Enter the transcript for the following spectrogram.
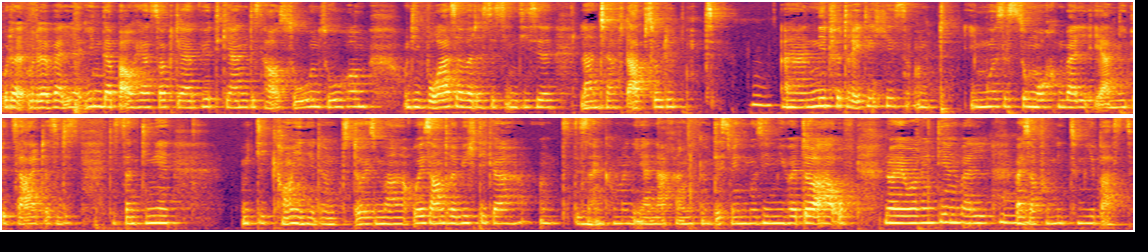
oder, oder weil ja irgendein Bauherr sagt, er würde gern das Haus so und so haben und ich weiß aber, dass es in diese Landschaft absolut äh, nicht verträglich ist und ich muss es so machen, weil er mich bezahlt. Also das, das sind Dinge, mit die kann ich nicht und da ist mir alles andere wichtiger und das Einkommen eher nachrangig und deswegen muss ich mich halt da auch oft neu orientieren, weil, mhm. es einfach nicht zu mir passt.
